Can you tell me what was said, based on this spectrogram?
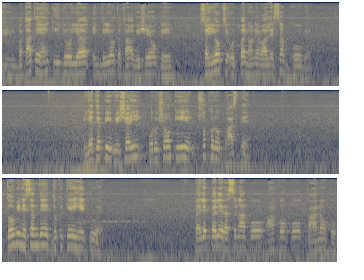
बताते हैं कि जो यह इंद्रियों तथा विषयों के संयोग से उत्पन्न होने वाले सब भोग हैं। यद्यपि विषयी पुरुषों की सुख रूप भासते हैं तो भी निसंदेह दुख के ही हेतु है। पहले पहले रसना को, आँखों को, कानों को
